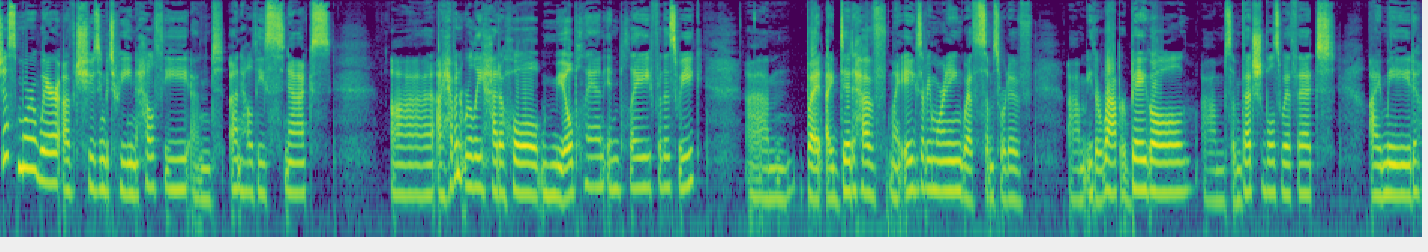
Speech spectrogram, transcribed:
just more aware of choosing between healthy and unhealthy snacks. Uh, I haven't really had a whole meal plan in play for this week, um, but I did have my eggs every morning with some sort of um, either wrap or bagel, um, some vegetables with it. I made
